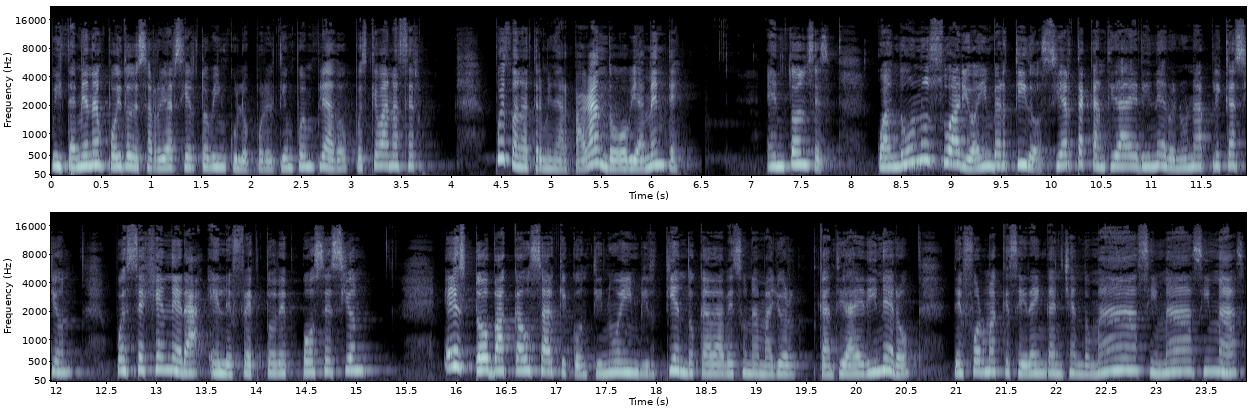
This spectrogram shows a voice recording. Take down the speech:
y también han podido desarrollar cierto vínculo por el tiempo empleado, pues ¿qué van a hacer? pues van a terminar pagando, obviamente. Entonces, cuando un usuario ha invertido cierta cantidad de dinero en una aplicación, pues se genera el efecto de posesión. Esto va a causar que continúe invirtiendo cada vez una mayor cantidad de dinero, de forma que se irá enganchando más y más y más,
